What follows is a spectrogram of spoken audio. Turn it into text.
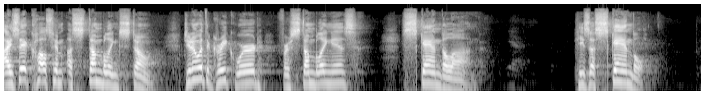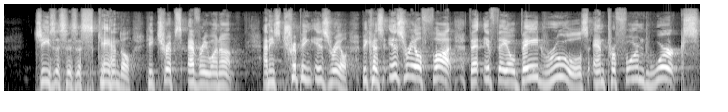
Isaiah calls him a stumbling stone. Do you know what the Greek word for stumbling is? Scandalon. He's a scandal. Jesus is a scandal. He trips everyone up. And he's tripping Israel because Israel thought that if they obeyed rules and performed works,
